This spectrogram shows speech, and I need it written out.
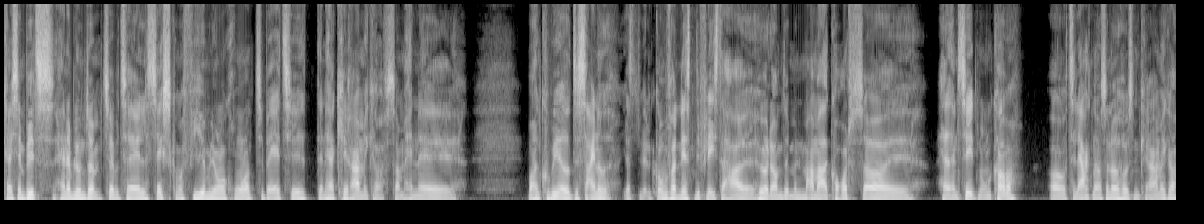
Christian Bitz, han er blevet dømt til at betale 6,4 millioner kroner tilbage til den her keramiker, som han, øh, hvor han kopierede designet. Jeg går ud fra, at næsten de fleste har øh, hørt om det, men meget, meget kort, så øh, havde han set nogle kopper og tallerkener og sådan noget hos en keramiker,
